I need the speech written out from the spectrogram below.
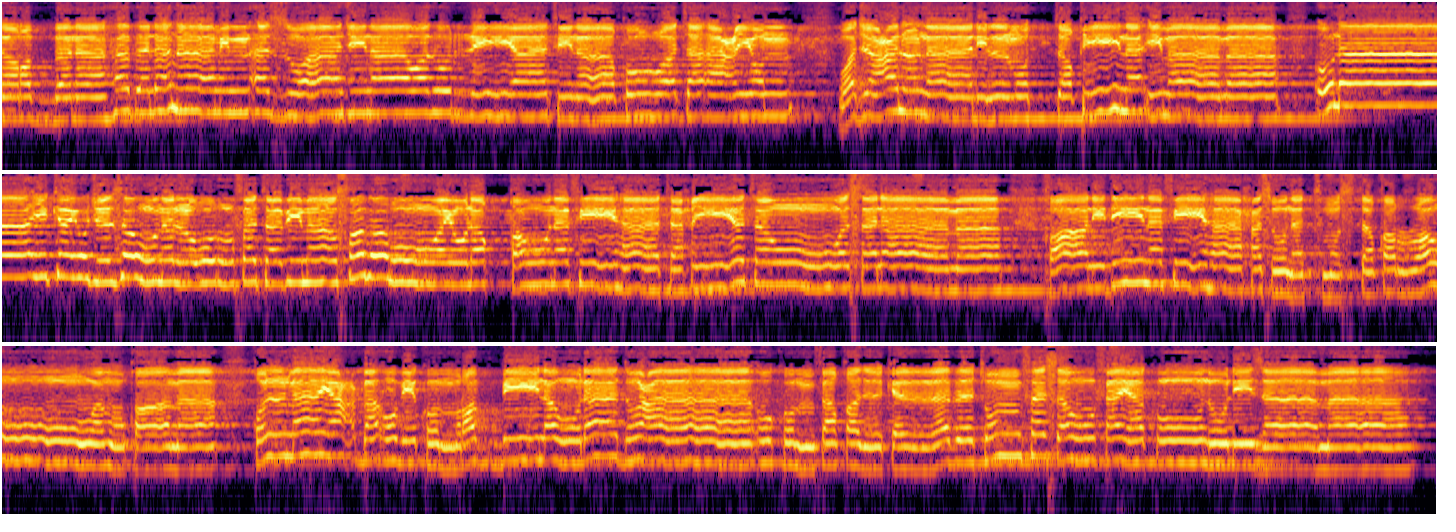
ربنا هب لنا من أزواجنا وذرياتنا قرة أعين واجعلنا للمتقين إماما. أولئك يجزون الغرفة بما صبروا ويلقون فيها تحية وسلاما خالدين فيها حسنت مستقرا ومقاما قل ما يعبأ بكم ربي لولا دعاؤكم فقد كذبتم فسوف يكون لزاما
